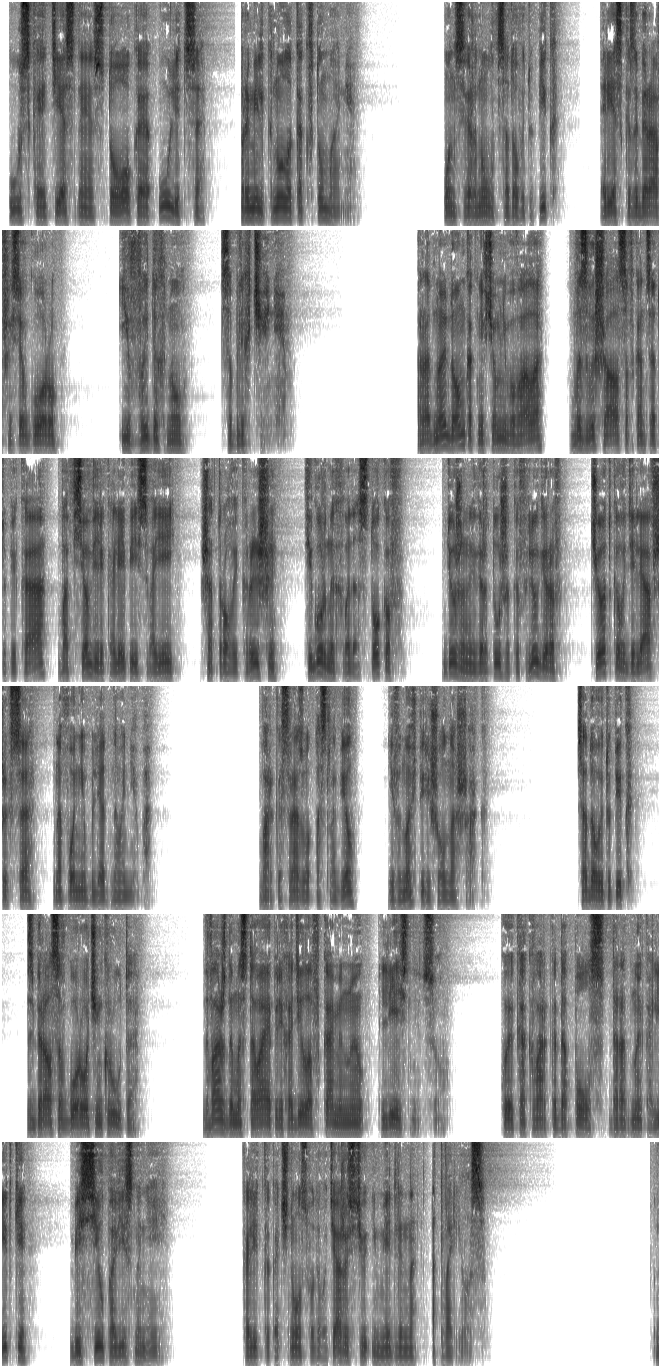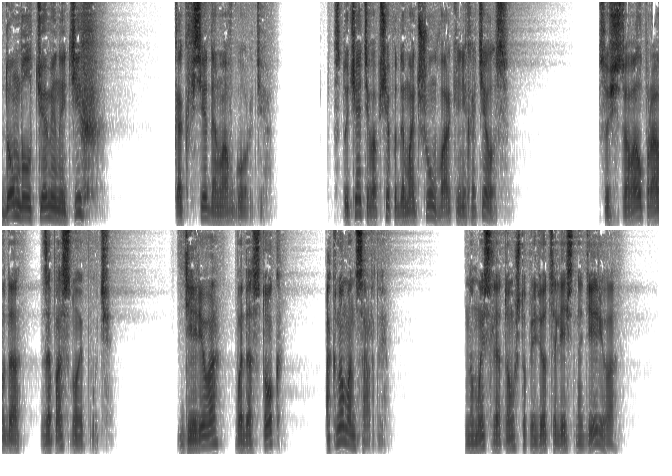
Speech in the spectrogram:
Узкая, тесная, стоокая улица промелькнула, как в тумане. Он свернул в садовый тупик, резко забиравшийся в гору, и выдохнул с облегчением. Родной дом, как ни в чем не бывало, возвышался в конце тупика во всем великолепии своей шатровой крыши, фигурных водостоков, дюжины вертушек и флюгеров, четко выделявшихся на фоне бледного неба. Варка сразу ослабел и вновь перешел на шаг. Садовый тупик сбирался в гору очень круто. Дважды мостовая переходила в каменную лестницу. Кое-как Варка дополз до родной калитки, без сил повис на ней. Калитка качнулась под его тяжестью и медленно отворилась. Дом был темен и тих, как все дома в городе. Стучать и вообще подымать шум в арке не хотелось. Существовал, правда, запасной путь. Дерево, водосток, окно мансарды. Но мысль о том, что придется лезть на дерево,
